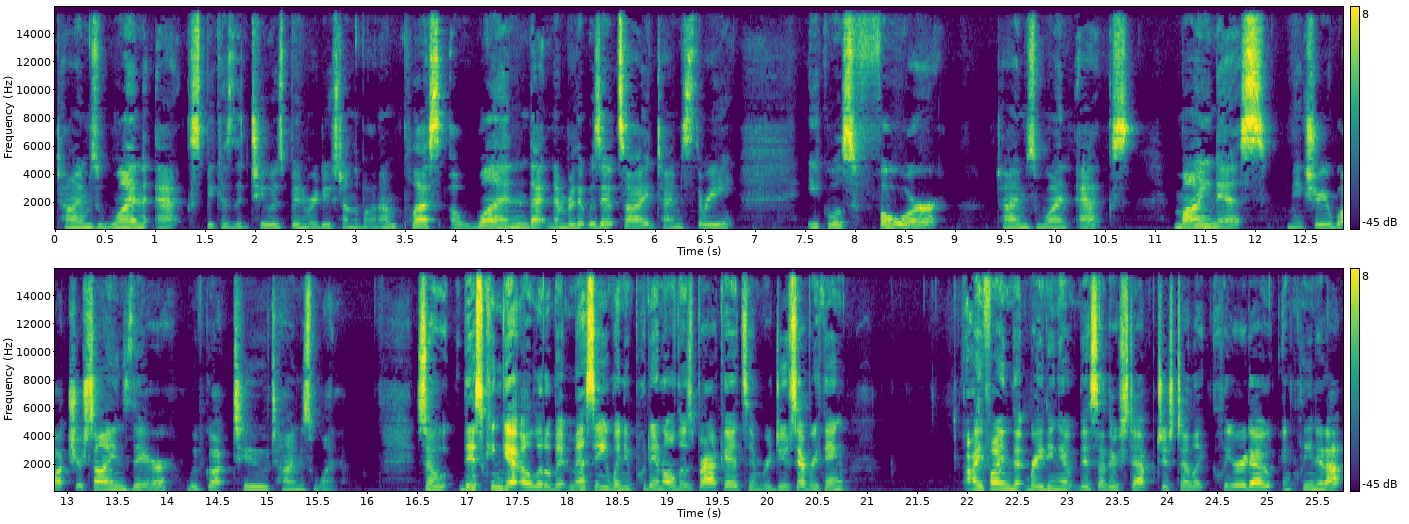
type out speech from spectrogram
times 1x, because the 2 has been reduced on the bottom, plus a 1, that number that was outside, times 3, equals 4 times 1x, minus, make sure you watch your signs there, we've got 2 times 1. So this can get a little bit messy when you put in all those brackets and reduce everything. I find that writing out this other step just to like clear it out and clean it up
